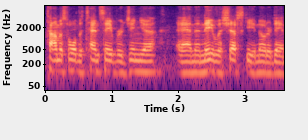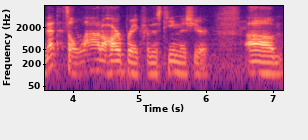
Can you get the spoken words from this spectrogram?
Thomas Woldetensae, Virginia, and then Nate Laszewski at Notre Dame. That, that's a lot of heartbreak for this team this year. Um,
